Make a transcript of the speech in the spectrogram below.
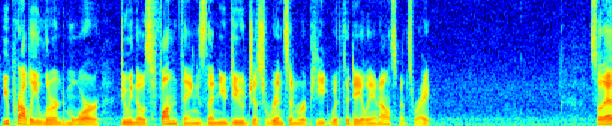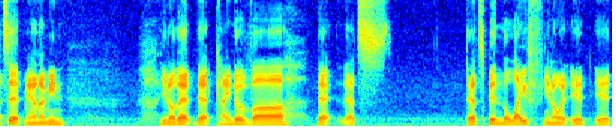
you probably learned more doing those fun things than you do just rinse and repeat with the daily announcements right? So that's it man. I mean you know that that kind of uh that that's that's been the life you know it it it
